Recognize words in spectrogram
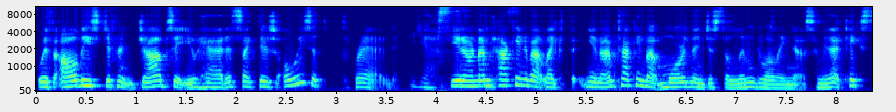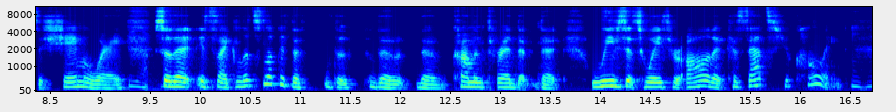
with all these different jobs that you had, it's like there's always a thread. Yes. You know, and I'm talking about like, you know, I'm talking about more than just the limb dwellingness. I mean, that takes the shame away yeah. so that it's like, let's look at the, the, the, the common thread that, that weaves its way through all of it. Cause that's your calling, mm-hmm.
